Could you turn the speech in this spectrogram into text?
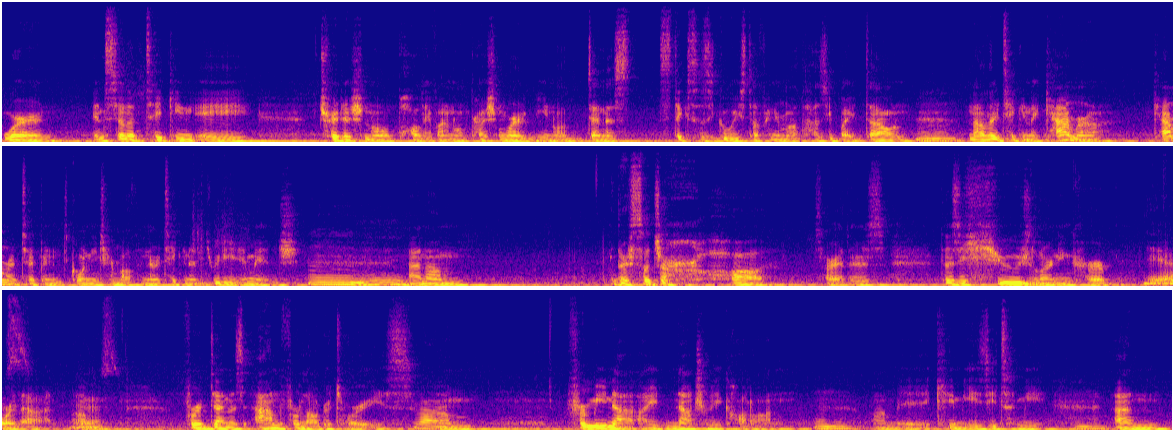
where instead of taking a traditional polyvinyl impression, where you know dentist sticks this gooey stuff in your mouth, has you bite down, now they're taking a camera, camera tip, and it's going into your mouth, and they're taking a 3D image, and um, there's such a uh, sorry, there's there's a huge learning curve for that. um, yes. For dentists and for laboratories. Right. Um, for me, na- I naturally caught on. Mm-hmm. Um, it, it came easy to me, and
